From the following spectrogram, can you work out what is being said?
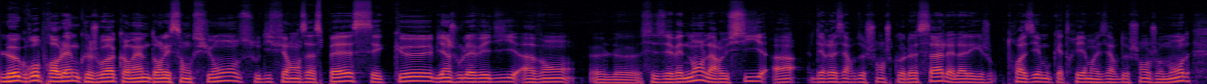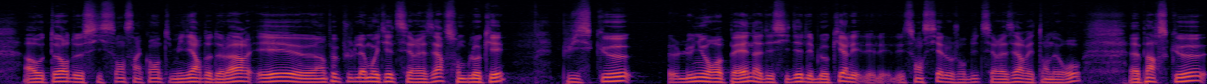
Le gros problème que je vois quand même dans les sanctions, sous différents aspects, c'est que, eh bien, je vous l'avais dit avant euh, ces événements, la Russie a des réserves de change colossales. Elle a les troisième ou quatrième réserves de change au monde à hauteur de 650 milliards de dollars et euh, un peu plus de la moitié de ces réserves sont bloquées puisque euh, l'Union européenne a décidé de les bloquer. L'essentiel aujourd'hui de ces réserves est en euros parce que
